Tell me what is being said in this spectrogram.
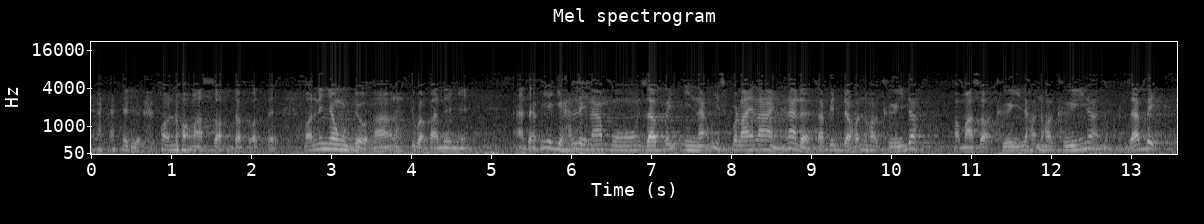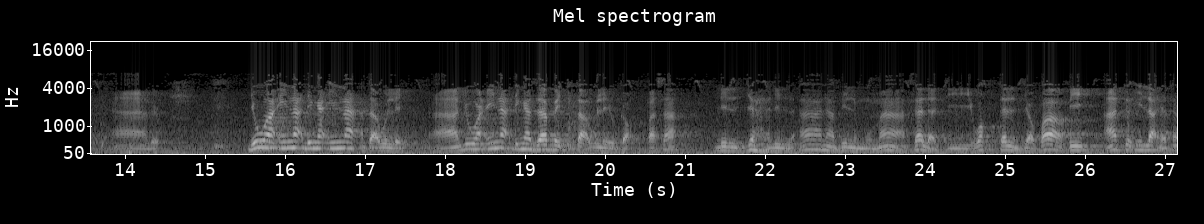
dia. Oh nak masak dah kote. Oh ni nyudah. Ha lah tu pandai ni. Ha, tapi dia halih nama zabi inak ni sekolah lain-lain lah dah. Tapi dah nak kering dah. Hak masak kering dah, nak kering dah. Zabi. Ha tu. Jual inak dengan inak tak boleh. Ha jual inak dengan zabi tak boleh juga. Pasal lil jahlil ana bil mumathalati waqtal jawabi atau ilahnya tu.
